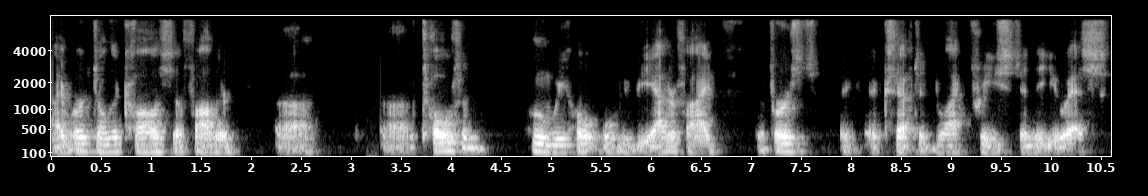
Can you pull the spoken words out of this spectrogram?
I worked on the cause of Father uh, uh, Tolton, whom we hope will be beatified, the first accepted black priest in the U.S.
